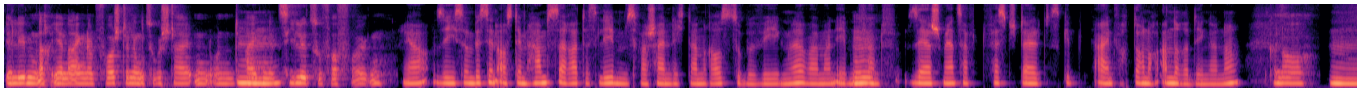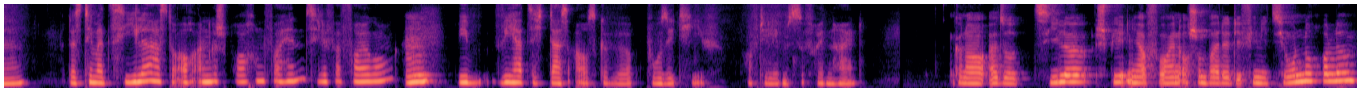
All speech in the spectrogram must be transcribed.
ihr Leben nach ihren eigenen Vorstellungen zu gestalten und mhm. eigene Ziele zu verfolgen. Ja, sich so ein bisschen aus dem Hamsterrad des Lebens wahrscheinlich dann rauszubewegen, ne? weil man eben mhm. sehr schmerzhaft feststellt, es gibt einfach doch noch andere Dinge, ne? Genau. Mhm. Das Thema Ziele hast du auch angesprochen vorhin, Zielverfolgung. Mhm. Wie, wie hat sich das ausgewirkt, positiv auf die Lebenszufriedenheit? Genau, also Ziele spielten ja vorhin auch schon bei der Definition eine Rolle,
